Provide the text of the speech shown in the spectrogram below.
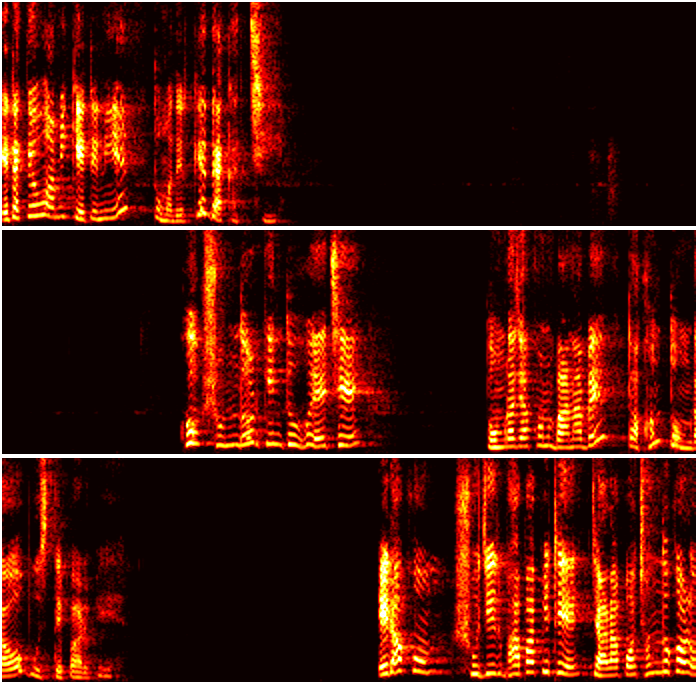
এটাকেও আমি কেটে নিয়ে তোমাদেরকে দেখাচ্ছি। খুব সুন্দর কিন্তু হয়েছে। তোমরা যখন বানাবে, তখন তোমরাও বুঝতে পারবে। এরকম সুজির ভাপা পিঠে যারা পছন্দ করো,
